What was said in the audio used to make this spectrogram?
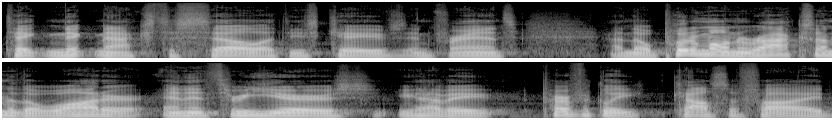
take knickknacks to sell at these caves in France, and they'll put them on racks under the water, and in three years, you have a perfectly calcified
